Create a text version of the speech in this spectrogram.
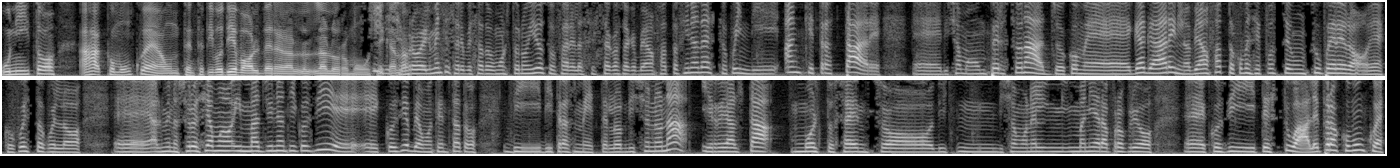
unito a comunque a un tentativo di evolvere la, la loro Sì, musica. dice, no? probabilmente sarebbe stato molto noioso fare la stessa cosa che abbiamo fatto fino adesso, quindi anche trattare eh, diciamo un personaggio come Gagarin lo abbiamo fatto come se fosse un supereroe, ecco questo quello, eh, almeno ce lo siamo immaginati così e, e così abbiamo tentato di, di trasmetterlo. Dice non ha in realtà molto senso di- mh, diciamo nel- in maniera proprio eh, così testuale, però comunque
